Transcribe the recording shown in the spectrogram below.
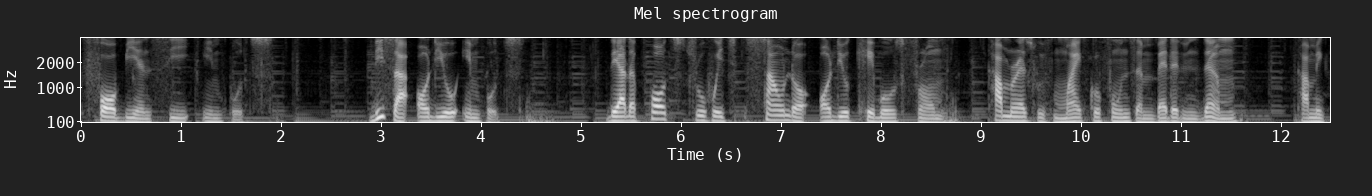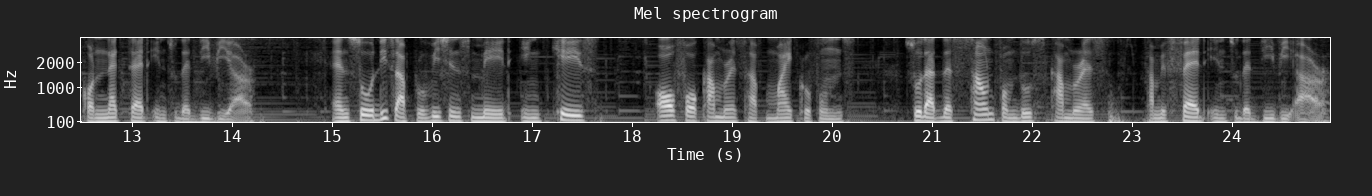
4 BNC inputs. These are audio inputs they are the ports through which sound or audio cables from cameras with microphones embedded in them can be connected into the DVR. And so these are provisions made in case all four cameras have microphones so that the sound from those cameras can be fed into the DVR.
